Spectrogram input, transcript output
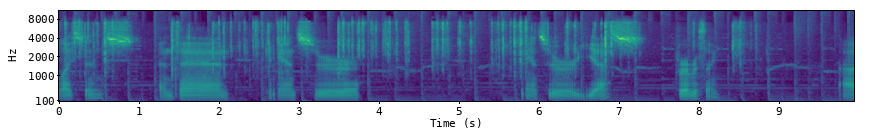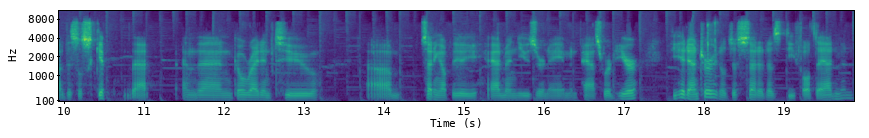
license and then you can answer answer yes for everything. Uh, this will skip that and then go right into um, setting up the admin username and password here. If you hit enter, it'll just set it as default admin.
